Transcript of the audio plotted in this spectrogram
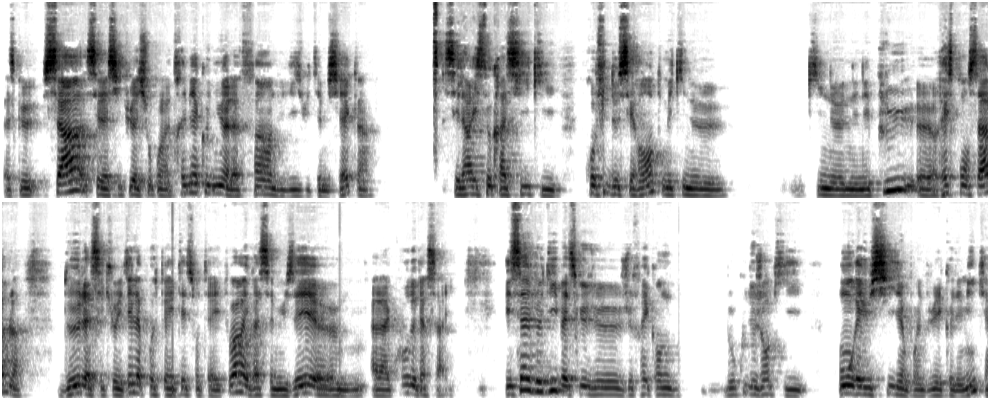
Parce que ça, c'est la situation qu'on a très bien connue à la fin du XVIIIe siècle. C'est l'aristocratie qui profite de ses rentes, mais qui ne qui n'est plus euh, responsable de la sécurité de la prospérité de son territoire et va s'amuser euh, à la cour de Versailles. Et ça, je le dis parce que je, fréquente beaucoup de gens qui ont réussi d'un point de vue économique.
